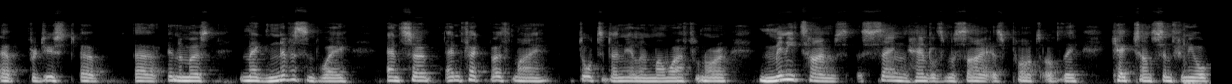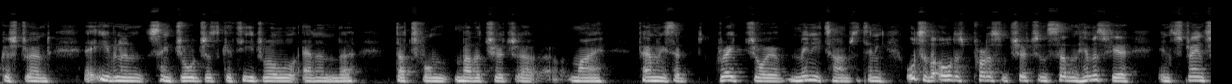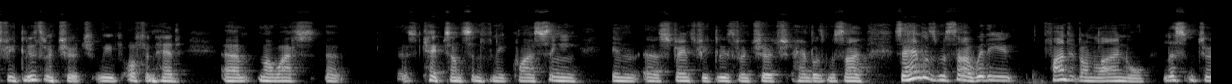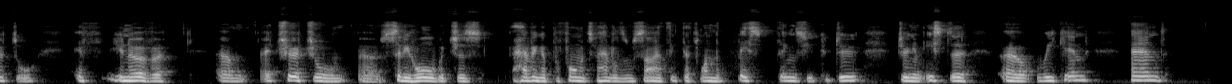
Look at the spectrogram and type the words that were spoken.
uh, produced uh, uh in the most magnificent way. And so, in fact, both my daughter Danielle and my wife Lenora many times sang Handel's Messiah as part of the Cape Town Symphony Orchestra and uh, even in St. George's Cathedral and in the Dutch Reformed Mother Church. Uh, my family's had great joy of many times attending. Also, the oldest Protestant church in the Southern Hemisphere in Strand Street Lutheran Church, we've often had um, my wife's uh, Cape Town Symphony Choir singing in uh, Strand Street Lutheran Church, Handel's Messiah. So Handel's Messiah, whether you find it online or listen to it, or if you know of a, um, a church or uh, city hall which is having a performance of Handel's Messiah, I think that's one of the best things you could do during an Easter uh, weekend. And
